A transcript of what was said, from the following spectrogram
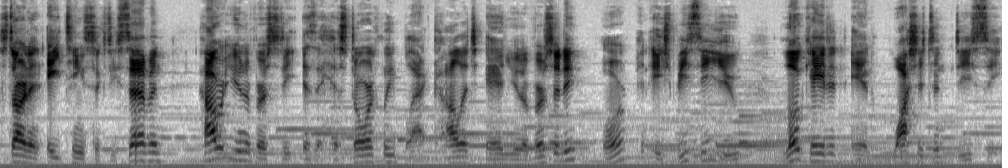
Started in 1867, Howard University is a historically black college and university, or an HBCU, located in Washington, D.C.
